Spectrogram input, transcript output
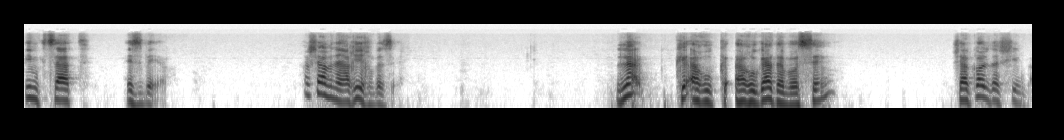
עם קצת הסבר. עכשיו נאריך בזה. כערוגת הבושם, שהכל דשים בה.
